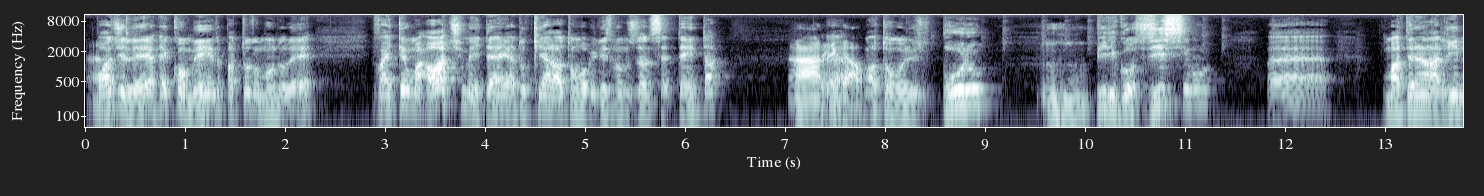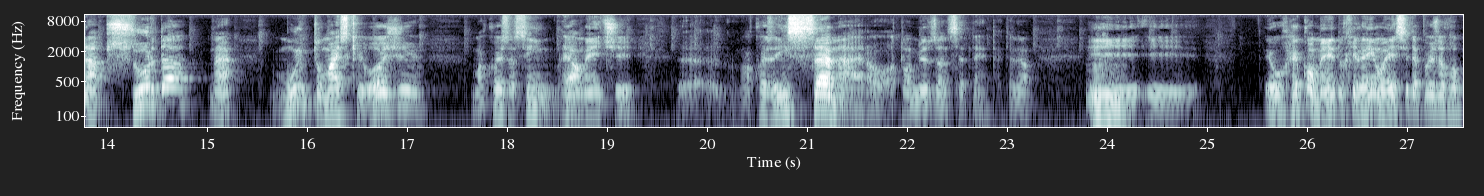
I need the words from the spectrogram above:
Ah. Pode ler, recomendo para todo mundo ler vai ter uma ótima ideia do que era automobilismo nos anos 70. Ah, né? legal. Um automobilismo puro, uhum. perigosíssimo, é, uma adrenalina absurda, né? muito mais que hoje, uma coisa assim, realmente, é, uma coisa insana era o automobilismo dos anos 70, entendeu? Uhum. E, e, eu recomendo que leiam esse, depois eu vou,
